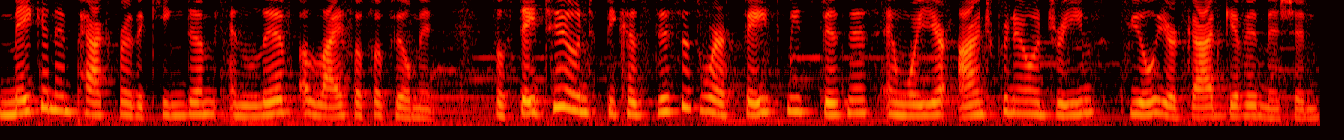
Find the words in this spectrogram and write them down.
make an impact for the kingdom, and live a life of fulfillment. So stay tuned because this is where faith meets business and where your entrepreneurial dreams fuel your God given mission.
